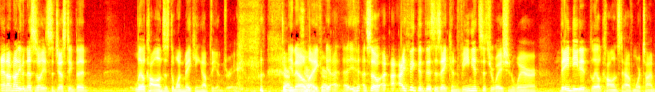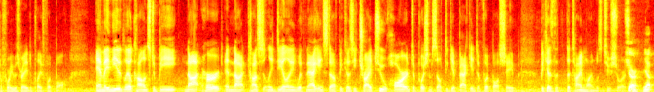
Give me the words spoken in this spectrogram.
and I'm not even necessarily suggesting that La'el Collins is the one making up the injury. Sure, you know, sure, like, sure. yeah, so I, I- I think that this is a convenient situation where they needed La'el Collins to have more time before he was ready to play football. And they needed La'el Collins to be not hurt and not constantly dealing with nagging stuff because he tried too hard to push himself to get back into football shape because the, the timeline was too short Sure. Yep.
